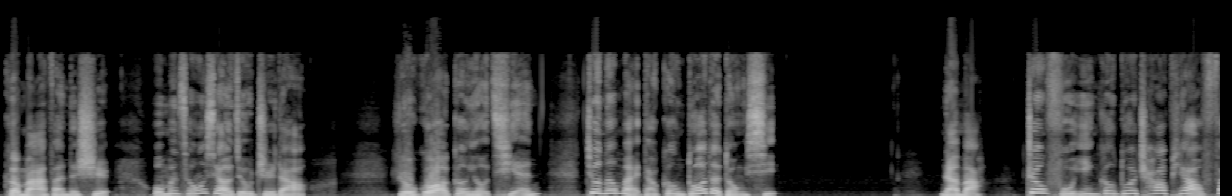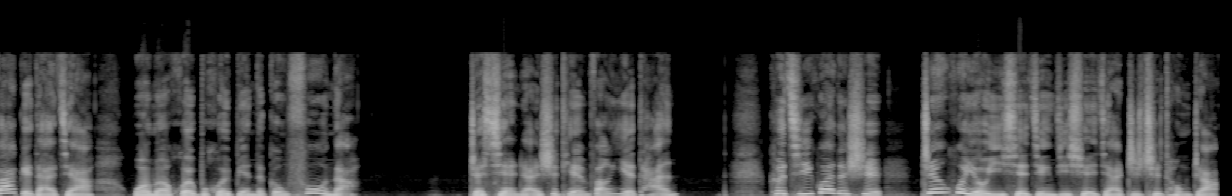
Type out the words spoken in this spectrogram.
可麻烦的是，我们从小就知道。如果更有钱，就能买到更多的东西。那么，政府印更多钞票发给大家，我们会不会变得更富呢？这显然是天方夜谭。可奇怪的是，真会有一些经济学家支持通胀。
